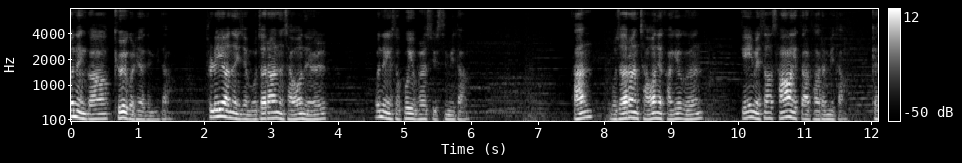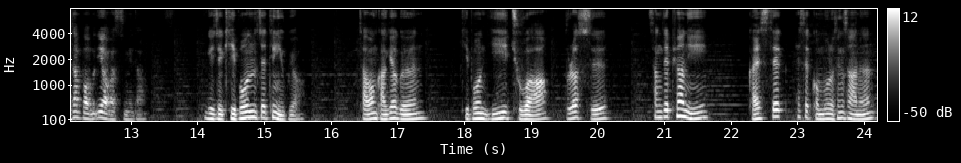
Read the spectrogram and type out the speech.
은행과 교육을 해야 됩니다. 플레이어는 이제 모자라는 자원을 은행에서 구입을 할 수 있습니다. 단, 모자란 자원의 가격은 게임에서 상황에 따라 다릅니다. 계산법은 이와 같습니다. 이게 이제 기본 세팅이고요. 자원 가격은 기본 2주와 플러스 상대편이 갈색, 회색 건물을 생산하는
